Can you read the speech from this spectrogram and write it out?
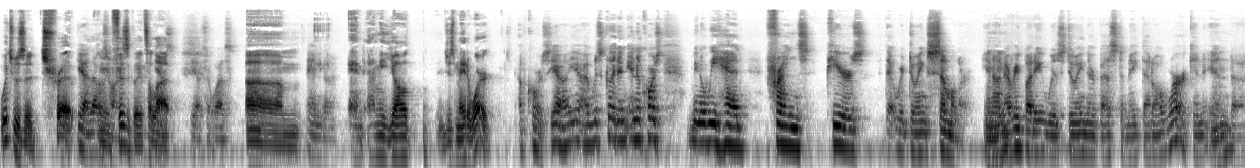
Which was a trip. Yeah, that was. I mean, hard. physically, it's a lot. Yes, yes, it was. Um, And uh, and I mean, y'all just made it work. of course, yeah, yeah, it was good. And and of course, you know, we had friends, peers that were doing similar. You know, and Mhm. everybody was doing their best to make that all work. And and uh,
